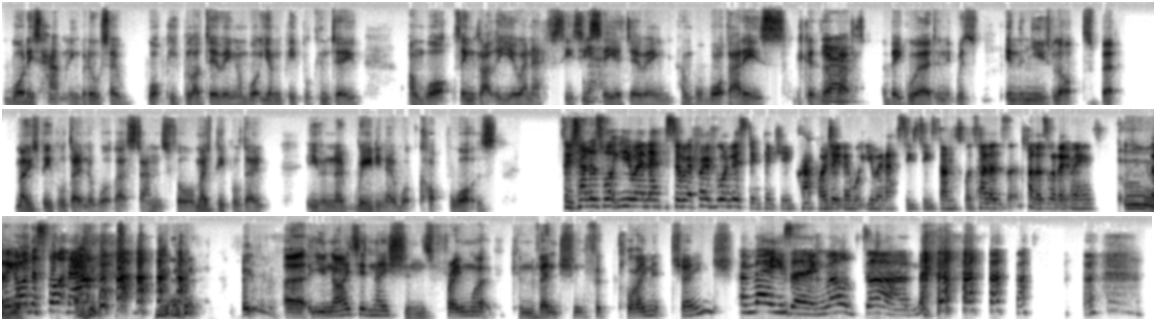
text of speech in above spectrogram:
what is happening, but also what people are doing and what young people can do on what things like the UNFCCC yes. are doing and what that is, because that, yeah. that's a big word and it was in the news lots. But most people don't know what that stands for. Most people don't even know really know what COP was. So tell us what UNF. So for everyone listening, thinking, "Crap, I don't know what UNFCCC stands for." Tell us, tell us what it means. Ooh. So you're on the spot now. uh, United Nations Framework Convention for Climate Change. Amazing, well done.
